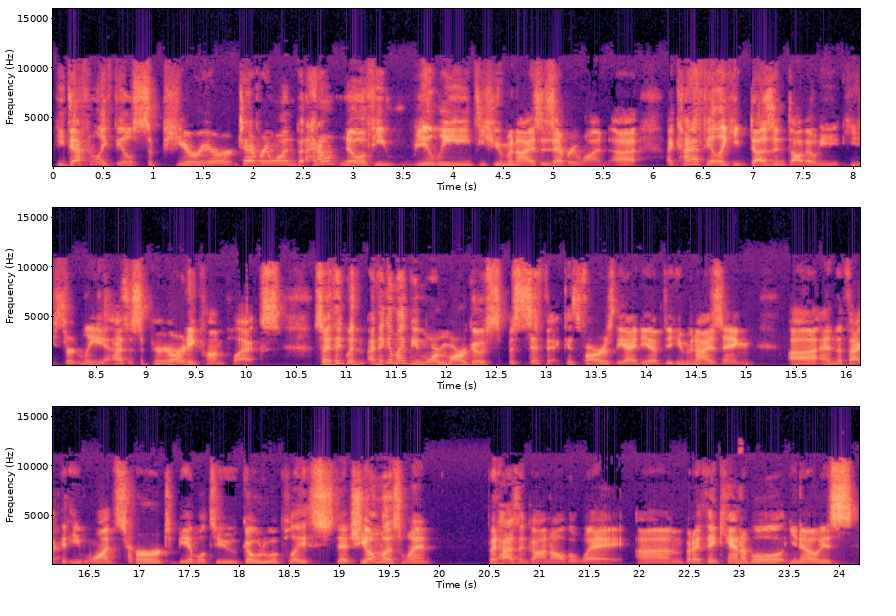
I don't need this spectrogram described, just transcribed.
he definitely feels superior to everyone, but I don't know if he really dehumanizes everyone. Uh, I kind of feel like he doesn't, although he he certainly has a superiority complex. So I think with I think it might be more Margot specific as far as the idea of dehumanizing uh, and the fact that he wants her to be able to go to a place that she almost went but hasn't gone all the way. Um, but I think Hannibal, you know, is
